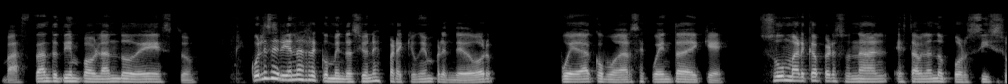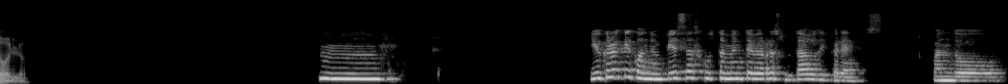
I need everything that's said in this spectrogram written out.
bastante tiempo hablando de esto. ¿Cuáles serían las recomendaciones para que un emprendedor pueda como darse cuenta de que su marca personal está hablando por sí solo? Mm. yo creo que cuando empiezas justamente a ver resultados diferentes, cuando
